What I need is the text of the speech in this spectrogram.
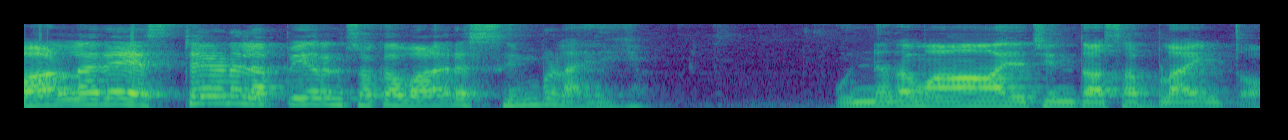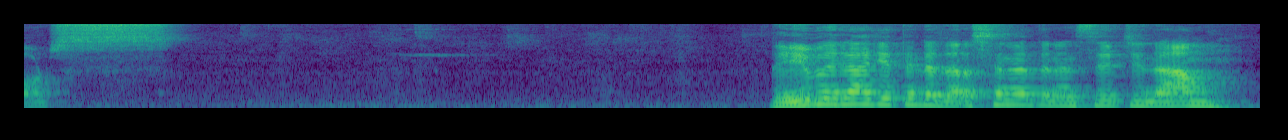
വളരെ എക്സ്റ്റേണൽ അപ്പിയറൻസ് ഒക്കെ വളരെ സിമ്പിൾ ആയിരിക്കും. ഉന്നതമായ ചിന്ത സബ്ലൈം തോട്ട്സ് ദൈവരാജ്യത്തിന്റെ ദർശനത്തിനനുസരിച്ച് നാം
